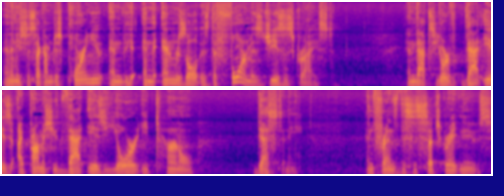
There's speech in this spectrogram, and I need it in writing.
And then he's just like, I'm just pouring you, and the, and the end result is the form is Jesus Christ. And that's your, that is, I promise you, that is your eternal destiny. And friends, this is such great news.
